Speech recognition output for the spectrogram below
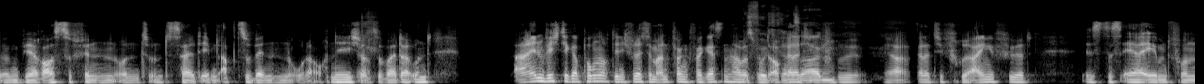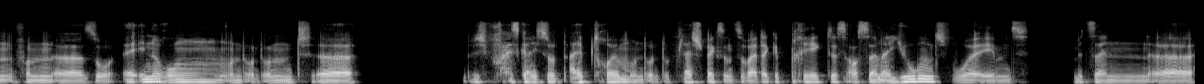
irgendwie herauszufinden und und es halt eben abzuwenden oder auch nicht und so weiter. Und ein wichtiger Punkt noch, den ich vielleicht am Anfang vergessen habe, Das es wird auch relativ sagen. früh, ja, relativ früh eingeführt, ist, dass er eben von, von äh, so Erinnerungen und, und, und äh, ich weiß gar nicht, so Albträumen und, und Flashbacks und so weiter geprägt ist aus seiner Jugend, wo er eben mit seinen äh,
